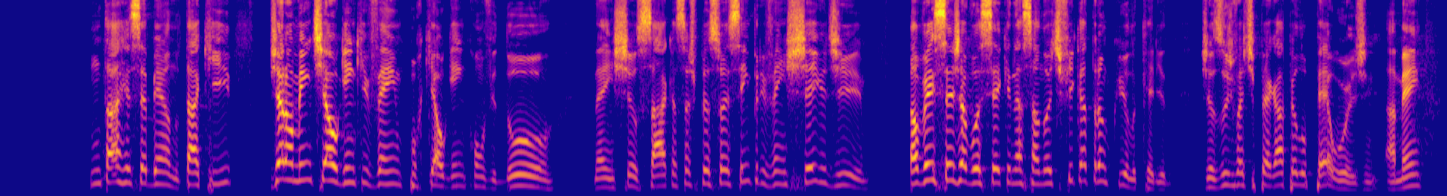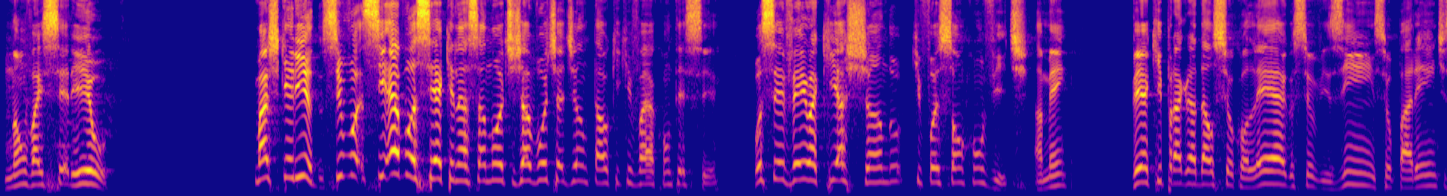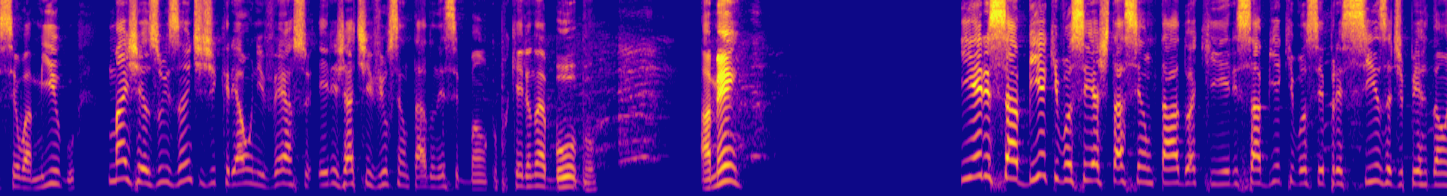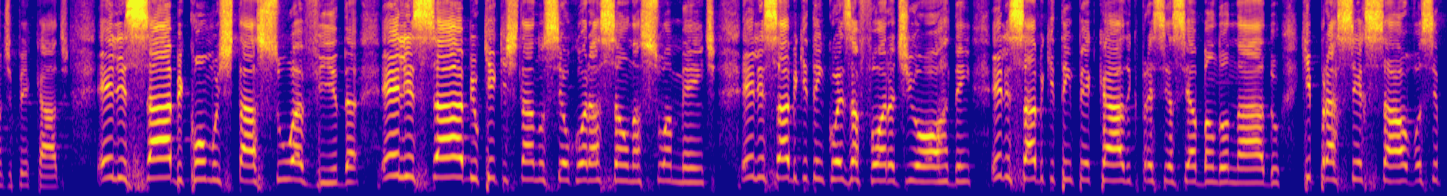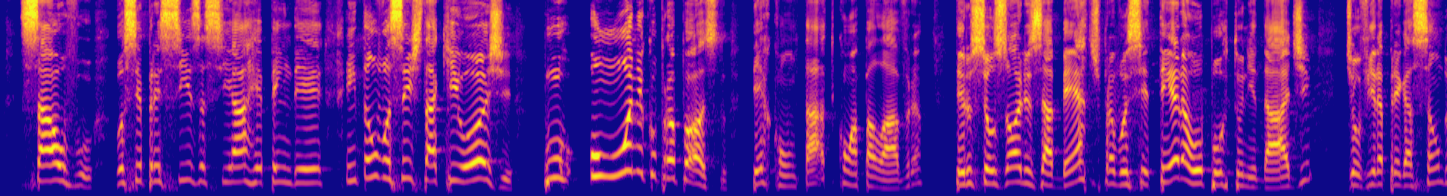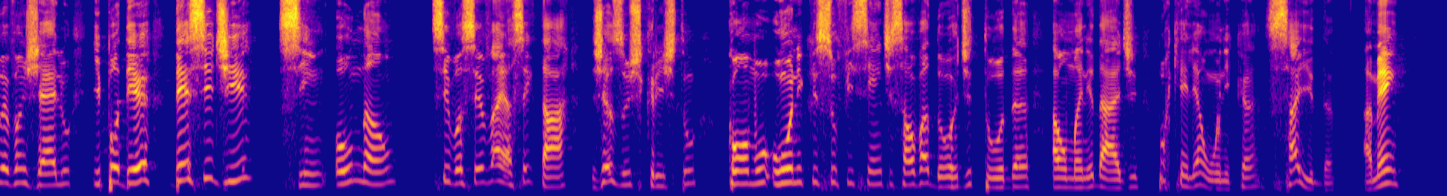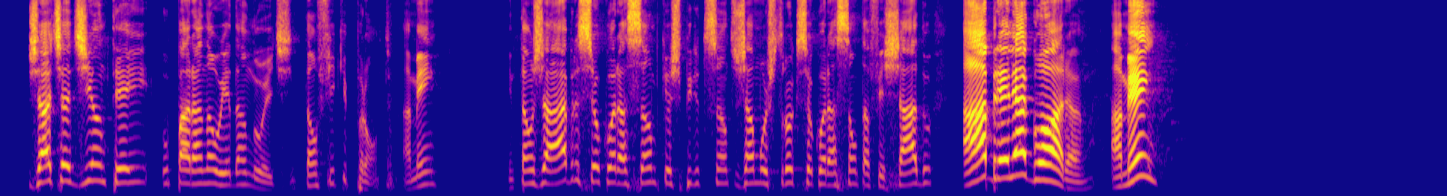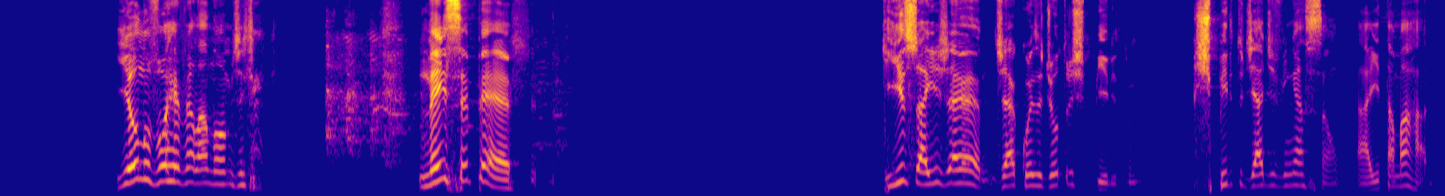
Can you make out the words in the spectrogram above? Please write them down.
Não está recebendo, está aqui. Geralmente é alguém que vem porque alguém convidou, né, encheu o saco. Essas pessoas sempre vêm cheio de. Talvez seja você que nessa noite fica tranquilo, querido. Jesus vai te pegar pelo pé hoje, amém? Não vai ser eu. Mas, querido, se, se, é você aqui nessa noite, já vou te adiantar o que, que vai acontecer. Você veio aqui achando que foi só um convite, amém? Veio aqui para agradar o seu colega, o seu vizinho, seu parente, seu amigo, mas Jesus, antes de criar o universo, ele já te viu sentado nesse banco, porque ele não é bobo. Amém? E ele sabia que você ia estar sentado aqui, ele sabia que você precisa de perdão de pecados, ele sabe como está a sua vida, ele sabe o que, que está no seu coração, na sua mente, ele sabe que tem coisa fora de ordem, ele sabe que tem pecado que precisa ser abandonado, que para ser salvo você, salvo, você precisa se arrepender. Então você está aqui hoje por um único propósito: ter contato com a palavra ter os seus olhos abertos para você ter a oportunidade de ouvir a pregação do Evangelho e poder decidir, sim ou não, se você vai aceitar Jesus Cristo como o único e suficiente Salvador de toda a humanidade, porque Ele é a única saída. Amém? Já te adiantei o Paranauê da noite, então fique pronto. Amém? Então já abre o seu coração, porque o Espírito Santo já mostrou que seu coração está fechado. Abre ele agora. Amém? E eu não vou revelar nome de. Nem CPF. Que isso aí já é, já é coisa de outro espírito. Espírito de adivinhação. Aí está amarrado.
